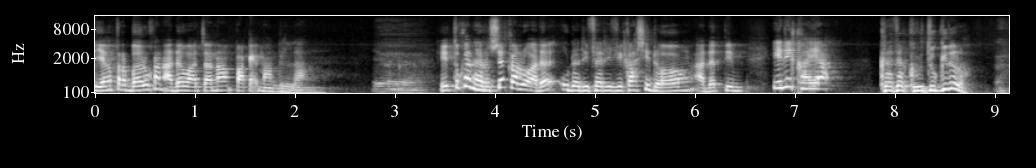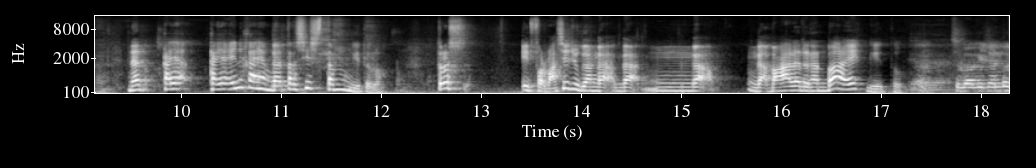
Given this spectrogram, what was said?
Yang terbaru kan ada wacana pakai Magelang. ya, ya. Itu kan harusnya kalau ada udah diverifikasi dong, ada tim. Ini kayak gerada geruduk gitu loh. Dan kayak kayak ini kayak nggak tersistem gitu loh. Terus informasi juga nggak nggak nggak nggak mengalir dengan baik gitu. ya, ya. sebagai contoh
